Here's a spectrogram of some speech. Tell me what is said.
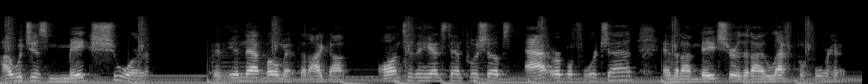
I would just make sure that in that moment that I got onto the handstand push-ups at or before Chad, and that I made sure that I left before him.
